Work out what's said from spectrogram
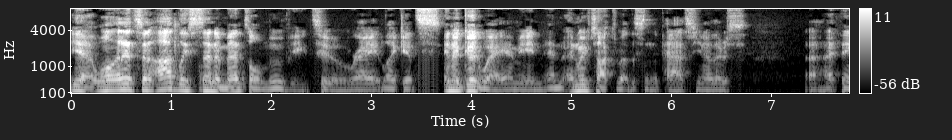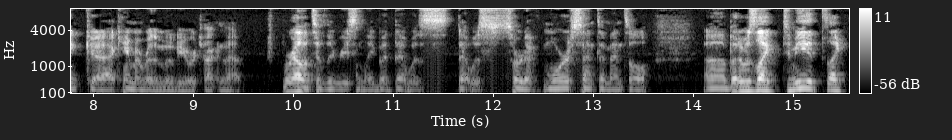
Yeah, well, and it's an oddly sentimental movie too, right? Like it's in a good way. I mean, and, and we've talked about this in the past. You know, there's, uh, I think uh, I can't remember the movie we were talking about relatively recently, but that was that was sort of more sentimental. Uh, but it was like to me, it's like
